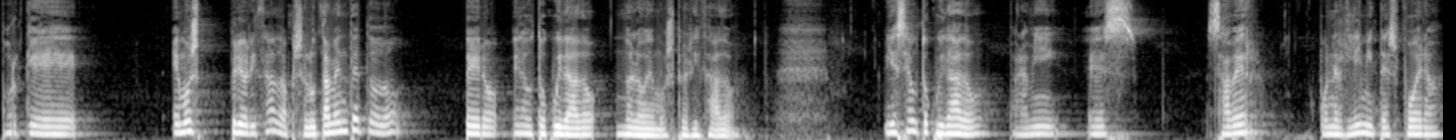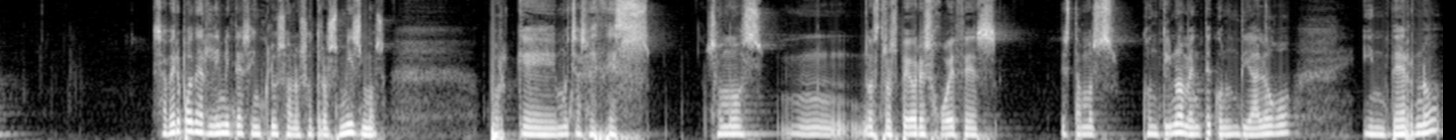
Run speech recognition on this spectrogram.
porque hemos priorizado absolutamente todo, pero el autocuidado no lo hemos priorizado. Y ese autocuidado para mí es saber poner límites fuera, saber poner límites incluso a nosotros mismos, porque muchas veces somos mm, nuestros peores jueces, estamos continuamente con un diálogo interno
